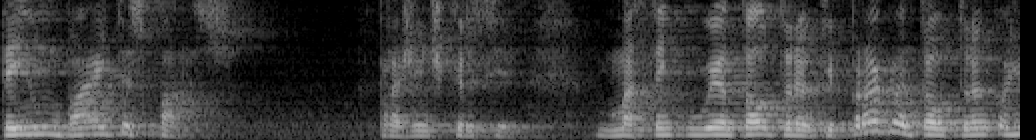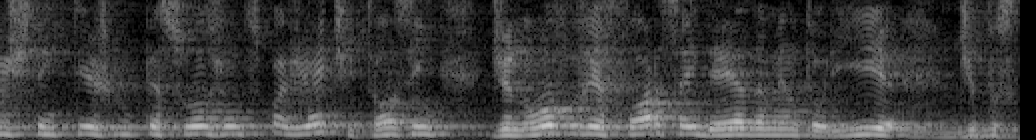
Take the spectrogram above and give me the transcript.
tem um baita espaço para a gente crescer mas tem que aguentar o tranco. E para aguentar o tranco, a gente tem que ter pessoas juntos com a gente. Então, assim, de novo, reforça a ideia da mentoria, uhum. de bus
